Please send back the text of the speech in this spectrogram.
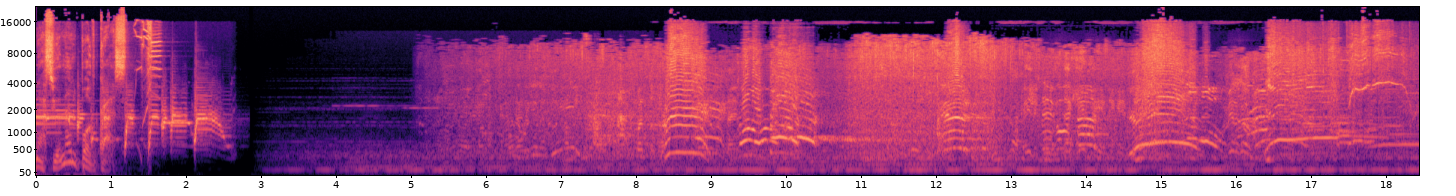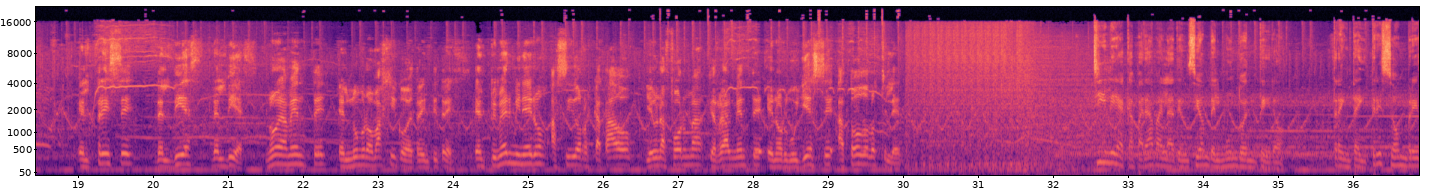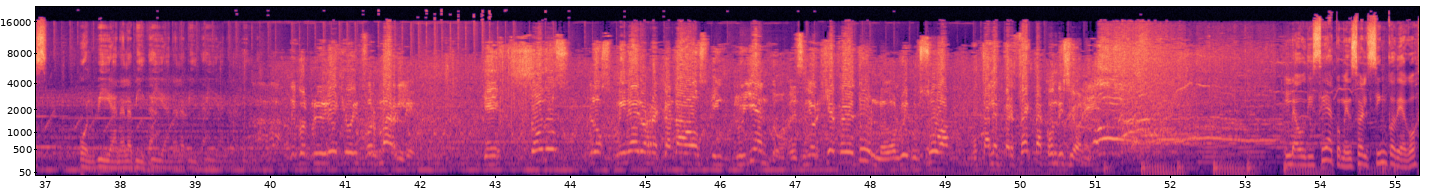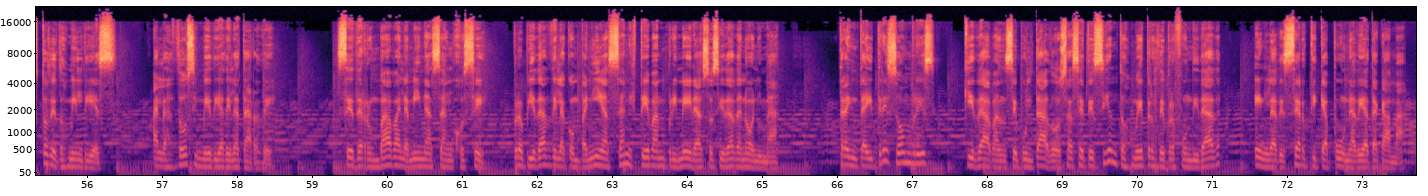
Nacional Podcast. El 13 del 10 del 10. Nuevamente el número mágico de 33. El primer minero ha sido rescatado y de una forma que realmente enorgullece a todos los chilenos. Chile acaparaba la atención del mundo entero. 33 hombres volvían a la vida. Volvían a la vida. Tengo el privilegio de informarle que todos los mineros rescatados, incluyendo el señor jefe de turno, don Luis Ursúa, están en perfectas condiciones. La Odisea comenzó el 5 de agosto de 2010, a las dos y media de la tarde. Se derrumbaba la mina San José, propiedad de la compañía San Esteban I Sociedad Anónima. 33 hombres quedaban sepultados a 700 metros de profundidad en la desértica puna de Atacama.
